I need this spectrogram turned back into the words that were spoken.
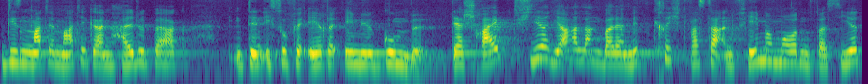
diesen Mathematiker in Heidelberg, den ich so verehre, Emil Gumbel. Der schreibt vier Jahre lang, weil er mitkriegt, was da an Fememorden passiert,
